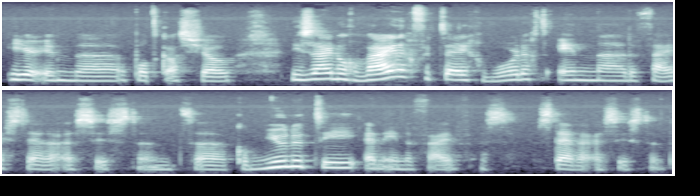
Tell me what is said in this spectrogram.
hier in de podcastshow, die zijn nog weinig vertegenwoordigd in uh, de 5 Sterren Assistant uh, community en in de 5 Sterren Assistant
